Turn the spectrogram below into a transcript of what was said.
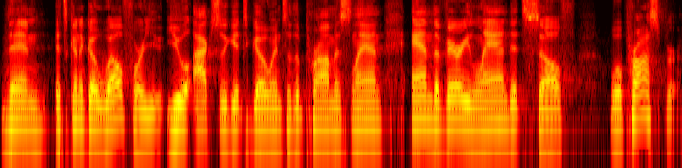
then it's going to go well for you. You will actually get to go into the promised land, and the very land itself will prosper.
